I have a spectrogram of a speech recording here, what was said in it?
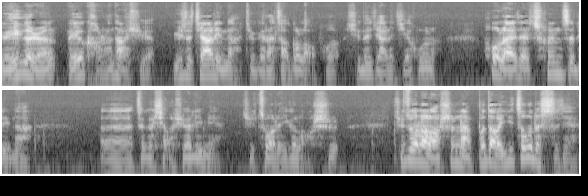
有一个人没有考上大学，于是家里呢就给他找个老婆，现在家里结婚了。后来在村子里呢，呃，这个小学里面去做了一个老师，去做了老师呢，不到一周的时间，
